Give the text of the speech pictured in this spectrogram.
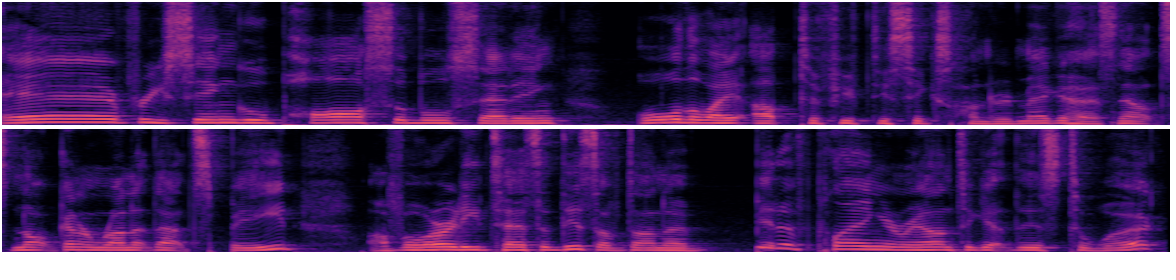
every single possible setting all the way up to 5600 megahertz. Now it's not going to run at that speed. I've already tested this. I've done a bit of playing around to get this to work.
